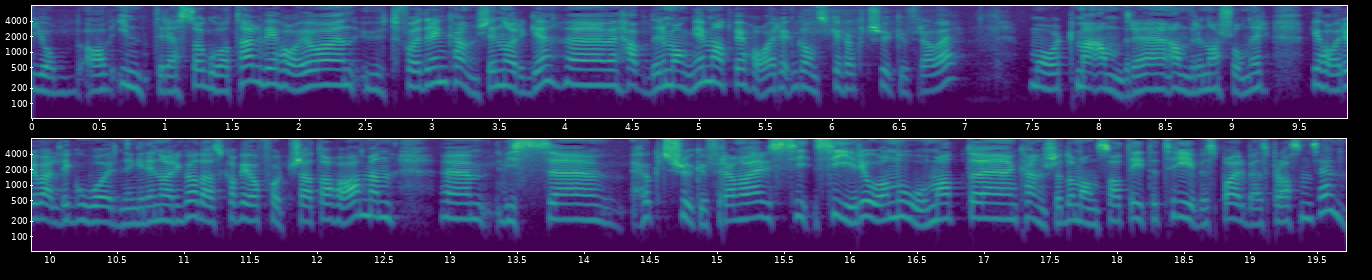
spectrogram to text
jobb av interesse å gå til. Vi har jo en utfordring kanskje i Norge, hevder mange, med at vi har ganske høyt sykefravær målt med andre, andre, nasjoner. Vi har jo veldig gode ordninger i Norge, og det skal vi jo fortsette å ha. Men øh, hvis øh, høyt sykefravær si, sier jo òg noe om at øh, kanskje de ansatte ikke trives på arbeidsplassen sin.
